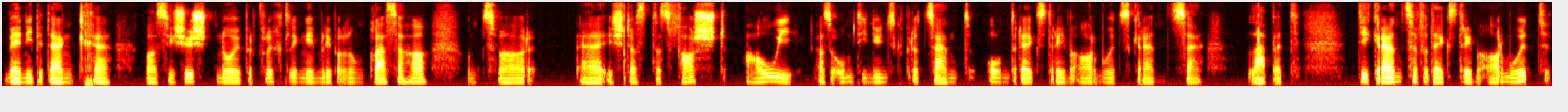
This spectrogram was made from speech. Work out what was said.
Wenn ich bedenke, was ich sonst noch über die Flüchtlinge im Libanon gelesen habe, und zwar äh, ist, dass, dass fast alle, also um die 90 Prozent unter der extremen Armutsgrenze leben. Die Grenze von der extremen Armut,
